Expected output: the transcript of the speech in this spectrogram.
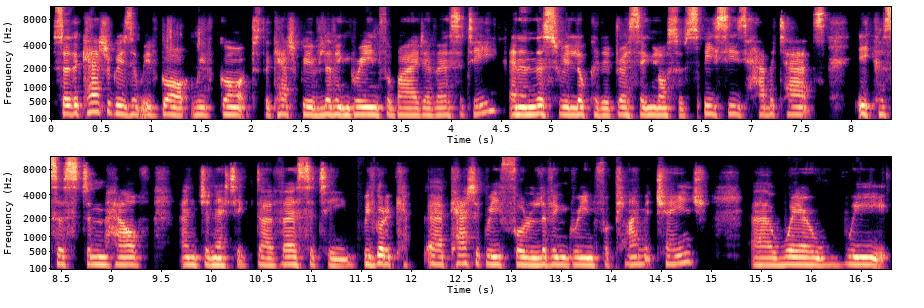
So the categories that we've got, we've got the category of living green for biodiversity. And in this, we look at addressing loss of species, habitats, ecosystem health, and genetic diversity. We've got a, a category for living green for climate change, uh, where we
